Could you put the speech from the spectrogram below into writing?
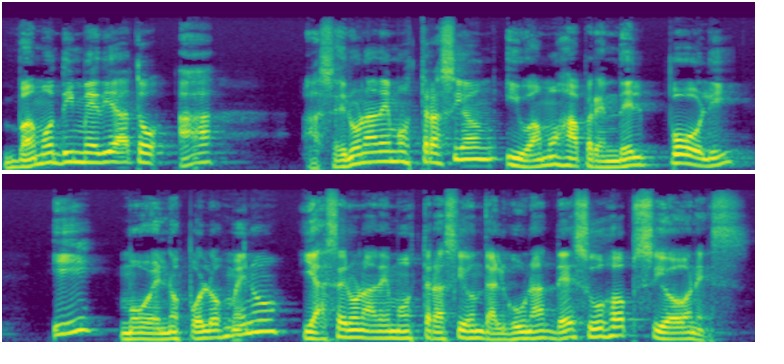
Vamos de inmediato a hacer una demostración y vamos a aprender poli y movernos por los menús y hacer una demostración de algunas de sus opciones.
